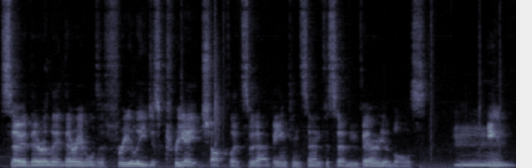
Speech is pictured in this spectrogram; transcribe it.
so they're they're able to freely just create chocolates without being concerned for certain variables. Mm, In,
